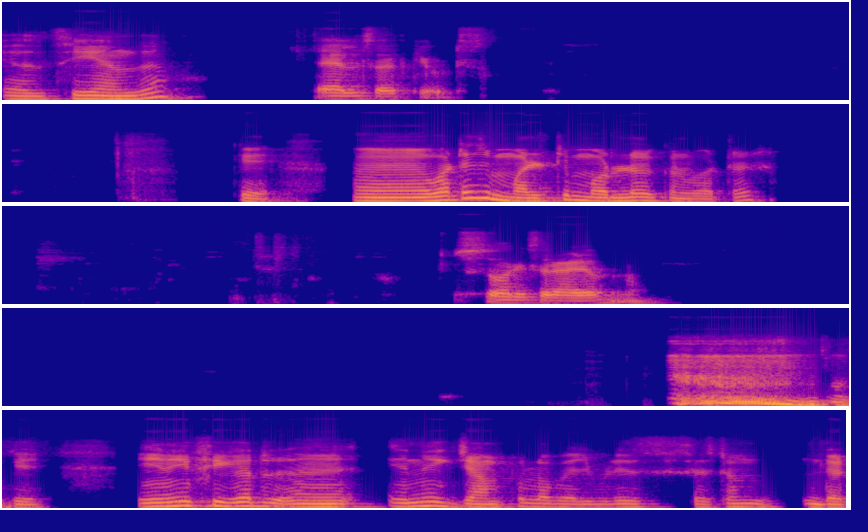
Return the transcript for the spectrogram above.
LC and the L circuits. okay. Uh, what is multi-modular converter? Sorry, sir, I don't know. okay. Any figure, uh, any example of HVDC system that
